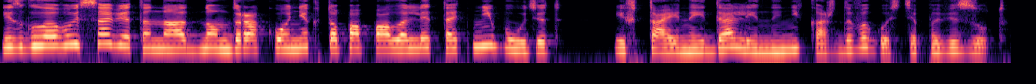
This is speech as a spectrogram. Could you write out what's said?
из главы совета на одном драконе кто попало летать не будет, и в тайные долины не каждого гостя повезут.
